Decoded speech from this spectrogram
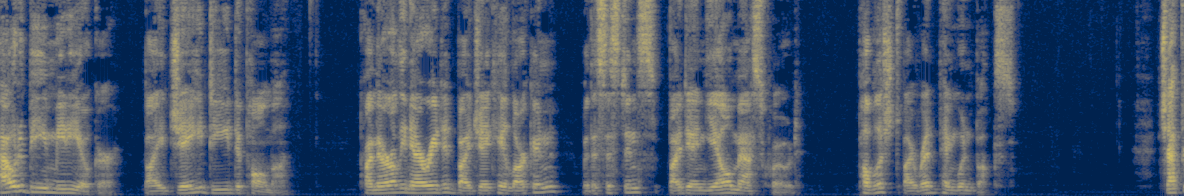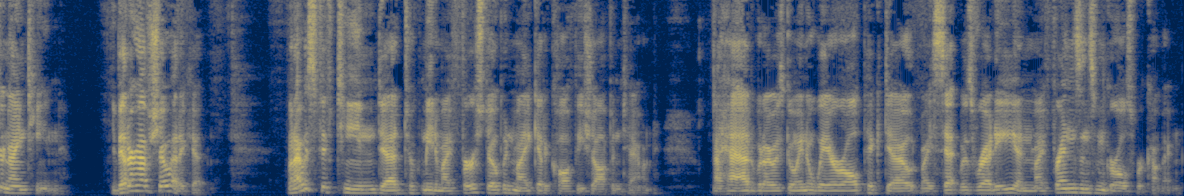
How to Be Mediocre by J.D. De Palma. Primarily narrated by J.K. Larkin, with assistance by Danielle Masquode. Published by Red Penguin Books. Chapter 19 You Better Have Show Etiquette. When I was 15, Dad took me to my first open mic at a coffee shop in town. I had what I was going to wear all picked out, my set was ready, and my friends and some girls were coming.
